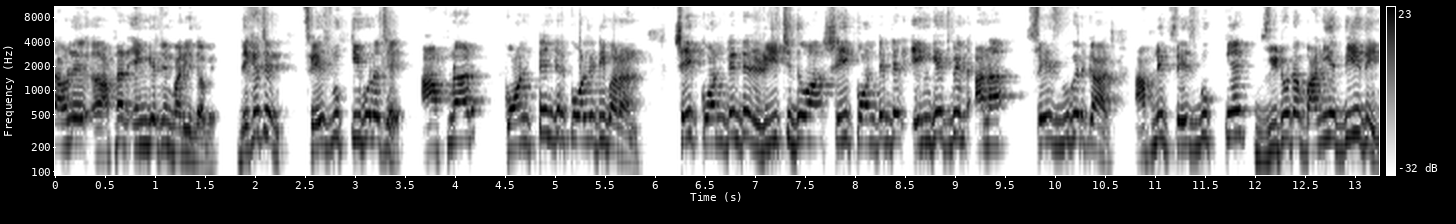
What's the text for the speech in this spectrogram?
তাহলে আপনার এঙ্গেজমেন্ট বাড়িয়ে দেবে। দেখেছেন? ফেসবুক কি বলেছে? আপনার কন্টেন্টের কোয়ালিটি বাড়ান। সেই কন্টেন্টের রিচ দেওয়া, সেই কন্টেন্টের এঙ্গেজমেন্ট আনা ফেসবুকের কাজ। আপনি ফেসবুককে ভিডিওটা বানিয়ে দিয়ে দিন।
